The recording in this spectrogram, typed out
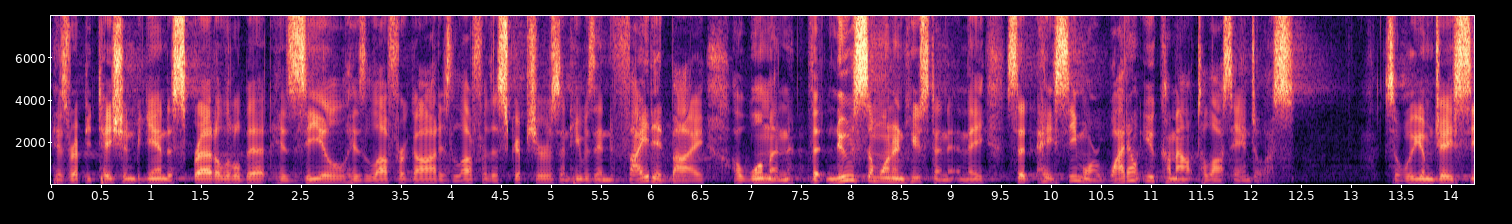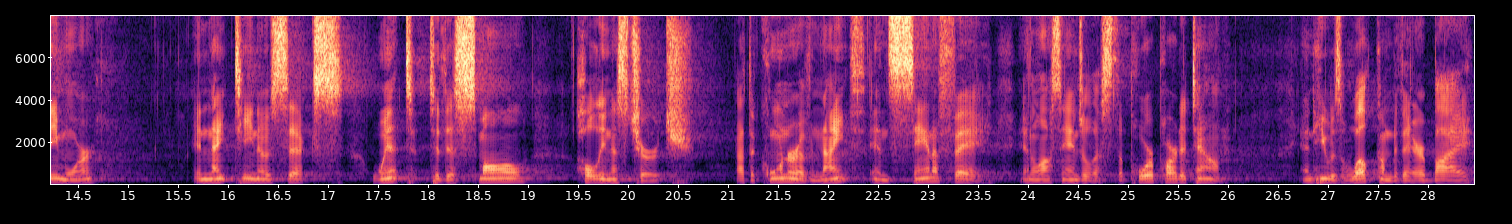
his reputation began to spread a little bit, his zeal, his love for God, his love for the scriptures, and he was invited by a woman that knew someone in Houston, and they said, Hey, Seymour, why don't you come out to Los Angeles? So William J. Seymour in 1906 went to this small holiness church at the corner of 9th and Santa Fe in Los Angeles, the poor part of town. And he was welcomed there by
